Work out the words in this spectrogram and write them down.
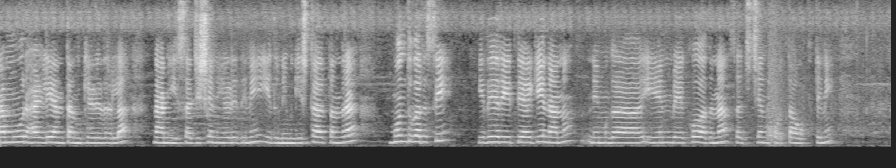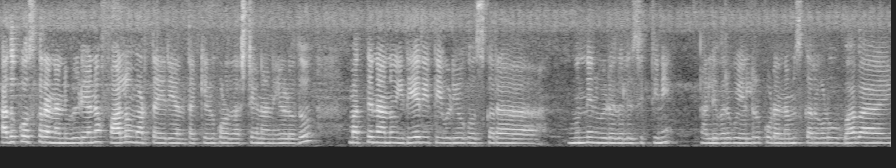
ನಮ್ಮೂರು ಹಳ್ಳಿ ಅಂತಂದು ಕೇಳಿದ್ರಲ್ಲ, ನಾನು ಈ ಸಜೆಷನ್ ಹೇಳಿದ್ದೀನಿ ಇದು ನಿಮ್ಗೆ ಇಷ್ಟ ಆಯ್ತಂದ್ರೆ ಮುಂದುವರಿಸಿ. ಇದೇ ರೀತಿಯಾಗಿ ನಾನು ನಿಮ್ಗೆ ಏನು ಬೇಕೋ ಅದನ್ನು ಸಜೆಷನ್ ಕೊಡ್ತಾ ಹೋಗ್ತೀನಿ. ಅದಕ್ಕೋಸ್ಕರ ನನ್ನ ವಿಡಿಯೋನ ಫಾಲೋ ಮಾಡ್ತಾ ಇರಿ ಅಂತ ಕೇಳ್ಕೊಳ್ಳೋದಷ್ಟೇ ನಾನು ಹೇಳೋದು. ಮತ್ತು ನಾನು ಇದೇ ರೀತಿ ವಿಡಿಯೋಗೋಸ್ಕರ ಮುಂದಿನ ವಿಡಿಯೋದಲ್ಲಿ ಸಿಗ್ತೀನಿ. ಅಲ್ಲಿವರೆಗೂ ಎಲ್ಲರೂ ಕೂಡ ನಮಸ್ಕಾರಗಳು. ಬಾಯ್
